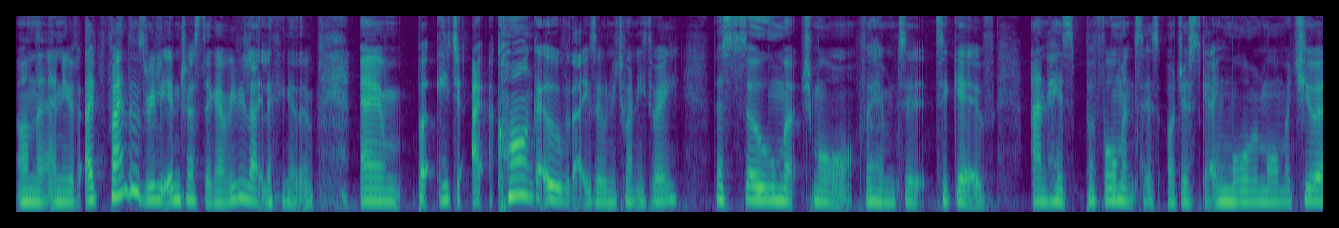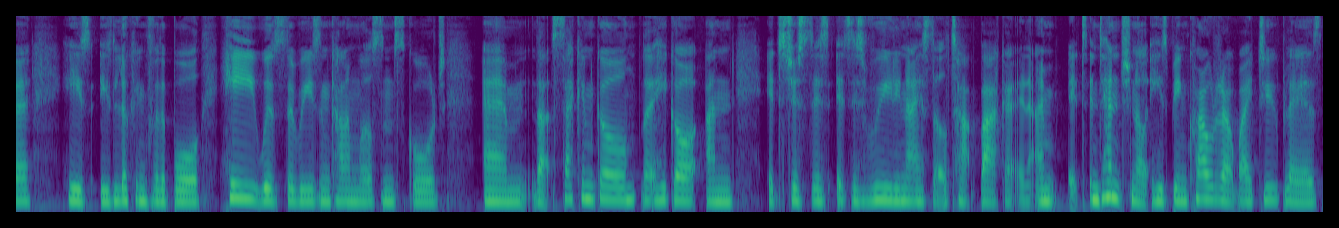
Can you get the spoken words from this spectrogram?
on the NUF. I find those really interesting. I really like looking at them. Um, but he, I can't get over that he's only 23. There's so much more for him to to give and his performances are just getting more and more mature. He's he's looking for the ball. He was the reason Callum Wilson scored um, that second goal that he got, and it's just this it's this really nice little tap back. And I'm it's intentional. He's being crowded out by two players,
